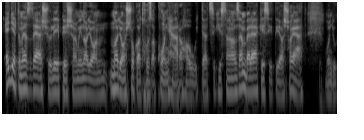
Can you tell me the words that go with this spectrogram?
Egyértelműen ez az első lépés, ami nagyon, nagyon sokat hoz a konyhára, ha úgy tetszik, hiszen az ember elkészíti a saját mondjuk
